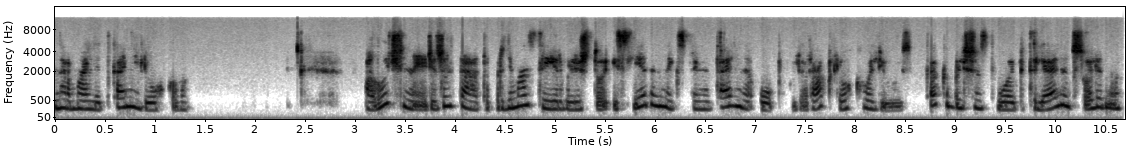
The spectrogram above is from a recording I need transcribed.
нормальной ткани легкого. Полученные результаты продемонстрировали, что исследованная экспериментальная опухоль рак легкого Льюиса, как и большинство эпителиальных солидных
